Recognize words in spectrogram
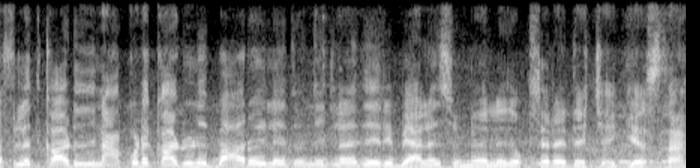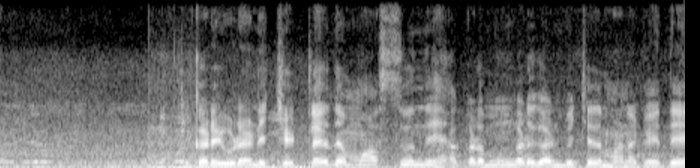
అఫిలత్ కార్డు ఉంది నాకు కూడా కార్డు ఉండేది బాగా రోజులు అవుతుంది. ఇట్లా అయితే బ్యాలెన్స్ ఉన్నాయో లేదో ఒకసారి అయితే చెక్ చేస్తా. ఇక్కడ చూడండి చెట్లు అయితే మస్తు ఉంది. అక్కడ ముంగడ కనిపించేది మనకైతే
